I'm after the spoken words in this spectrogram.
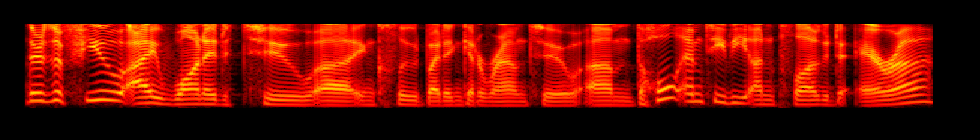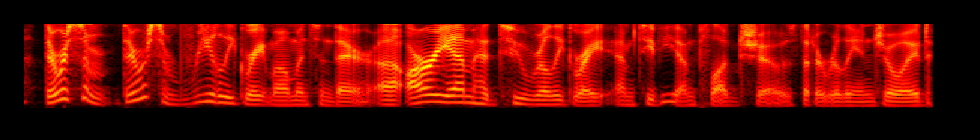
There's a few I wanted to uh, include, but I didn't get around to. Um, the whole MTV Unplugged era, there were some there were some really great moments in there. Uh, REM had two really great MTV Unplugged shows that I really enjoyed.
